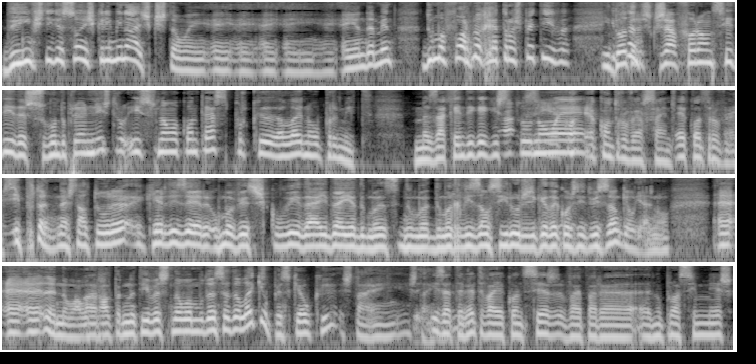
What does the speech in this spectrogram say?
de investigações criminais que estão em, em, em, em andamento de uma forma retrospectiva. E, e de outras que já foram decididas. Segundo o Primeiro-Ministro, isso não acontece porque a lei não o permite. Mas há quem diga que isto ah, sim, não é. É, é controverso ainda. É controverso. E, portanto, nesta altura, quer dizer, uma vez excluída a ideia de uma, de uma, de uma revisão cirúrgica da Constituição, que aliás não, a, a, a, não há outra alternativa senão a mudança da lei, que eu penso que é o que está em. Está em... Exatamente, vai acontecer, vai para no próximo mês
